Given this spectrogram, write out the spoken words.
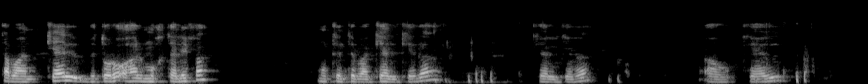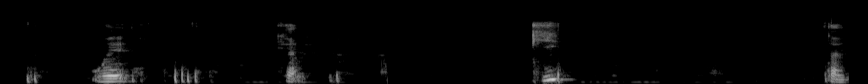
طبعا كال بطرقها المختلفة. ممكن تبقى كال كده. كال كده أو كال و كال كي. طيب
